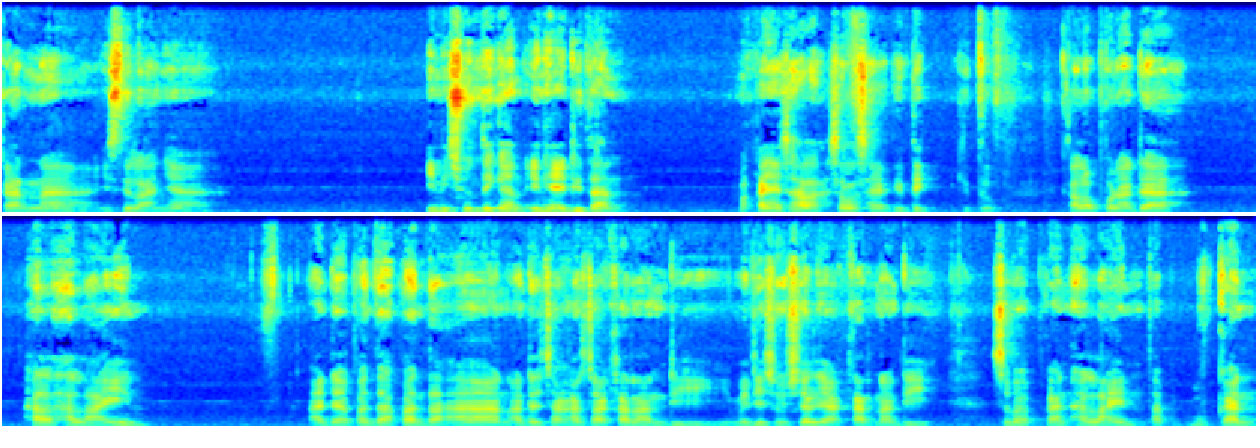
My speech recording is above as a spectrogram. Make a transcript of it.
karena istilahnya ini suntingan, ini editan. Makanya salah, selesai titik gitu. Kalaupun ada hal-hal lain, ada bantah-bantahan, ada cakar-cakaran di media sosial ya karena disebabkan hal lain tapi bukan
